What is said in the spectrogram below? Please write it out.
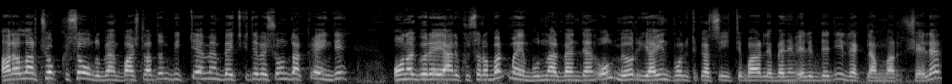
Aralar çok kısa oldu. Ben başladım bitti hemen belki de 5-10 dakika indi. Ona göre yani kusura bakmayın bunlar benden olmuyor. Yayın politikası itibariyle benim elimde değil reklamlar şeyler.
